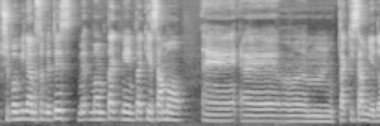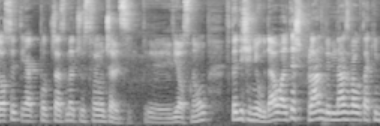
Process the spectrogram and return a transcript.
przypominam sobie, to jest, mam tak, miałem takie samo, e, e, taki sam niedosyt jak podczas meczu z twoją Chelsea e, wiosną. Wtedy się nie udało, ale też plan bym nazwał takim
